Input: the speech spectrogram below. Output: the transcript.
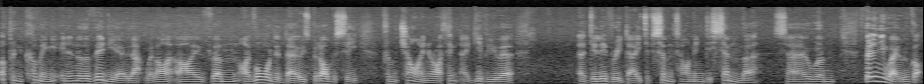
up and coming in another video that will. I, have um, I've ordered those but obviously from China I think they give you a, a delivery date of sometime in December. So, um, but anyway, we've got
